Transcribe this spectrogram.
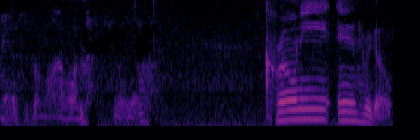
Man, this is a long one. Here we go. Chrony, and here we go.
